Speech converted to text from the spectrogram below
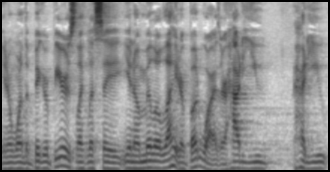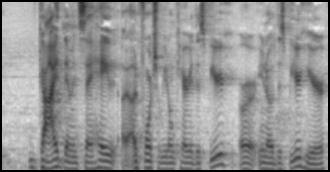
you know, one of the bigger beers, like let's say, you know, Miller Lite or Budweiser. How do you how do you guide them and say, hey, unfortunately, we don't carry this beer or you know this beer here.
